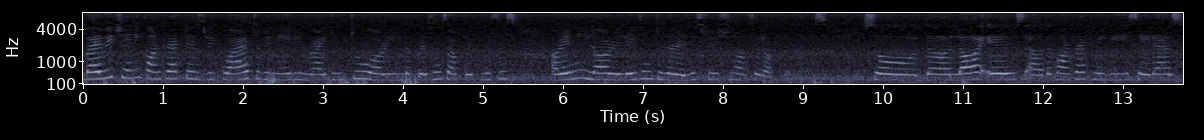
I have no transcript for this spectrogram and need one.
By which any contract is required to be made in writing to or in the presence of witnesses or any law relating to the registration of the documents. So the law is, uh, the contract will be said as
